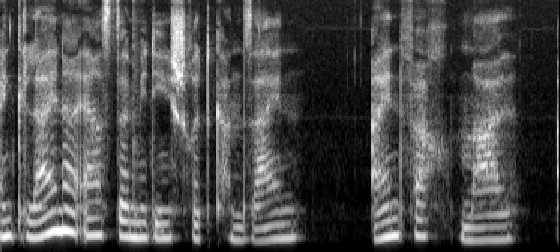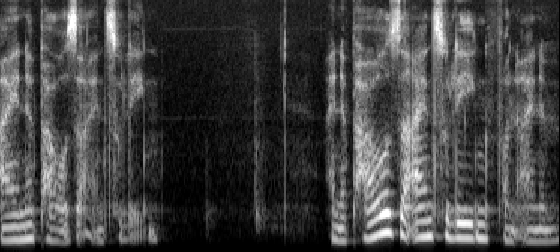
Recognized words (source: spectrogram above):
Ein kleiner erster Midi-Schritt kann sein, einfach mal eine Pause einzulegen. Eine Pause einzulegen von einem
